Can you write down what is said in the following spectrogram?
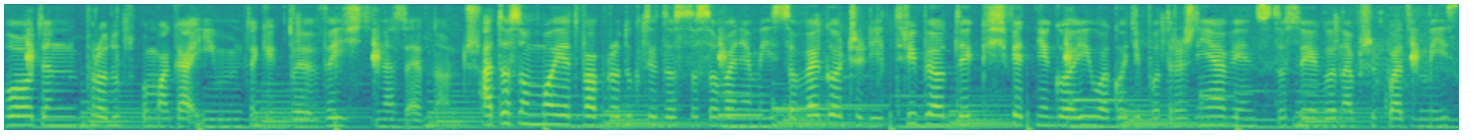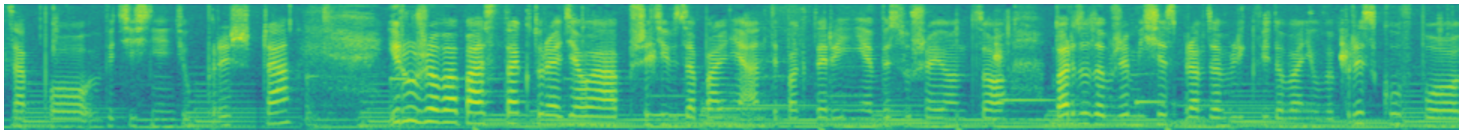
bo ten produkt pomaga im tak jakby wyjść na zewnątrz. A to są moje dwa produkty do stosowania miejscowego, czyli tribiotyk świetnie goi i łagodzi podrażnienia, więc stosuję go na przykład w miejsca po wyciśnięciu pryszcza i różowa pasta, która działa przeciwzapalnie, antybakteryjnie, wysuszająco. Bardzo dobrze mi się sprawdza w likwidowaniu wyprysków. Po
